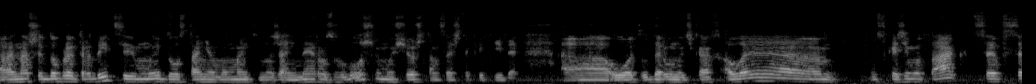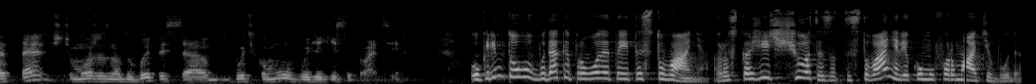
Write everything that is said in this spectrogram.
нашою доброю традицією. Ми до останнього моменту, на жаль, не розголошуємо, що ж там все ж таки піде от у даруночках, але. Скажімо так, це все те, що може знадобитися будь-кому в будь-якій ситуації. Окрім того, будете проводити і тестування. Розкажіть, що це за тестування, в якому форматі буде?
